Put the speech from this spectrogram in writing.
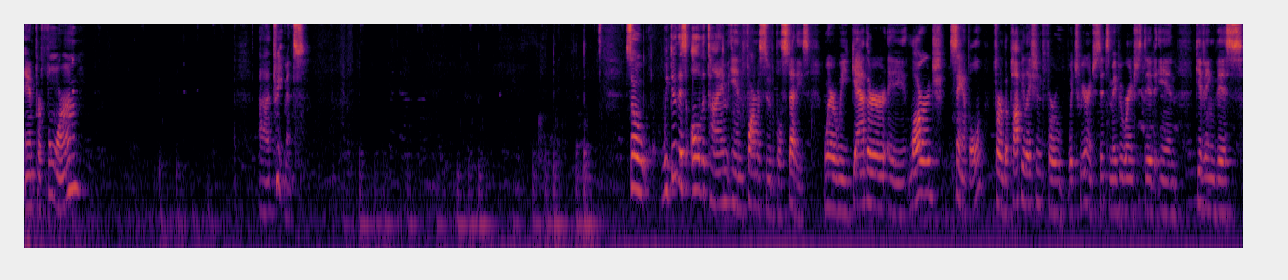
and perform uh, treatments. So we do this all the time in pharmaceutical studies where we gather a large sample for the population for which we are interested. So maybe we're interested in giving this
